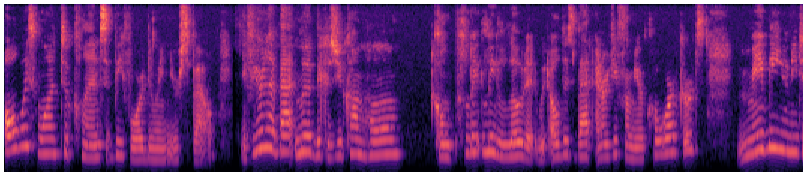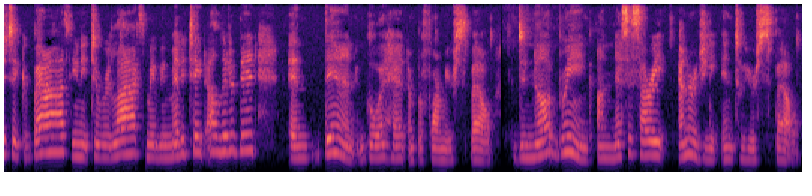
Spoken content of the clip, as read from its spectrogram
always want to cleanse before doing your spell. If you're in a bad mood because you come home completely loaded with all this bad energy from your coworkers, maybe you need to take a bath, you need to relax, maybe meditate a little bit, and then go ahead and perform your spell. Do not bring unnecessary energy into your spell.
